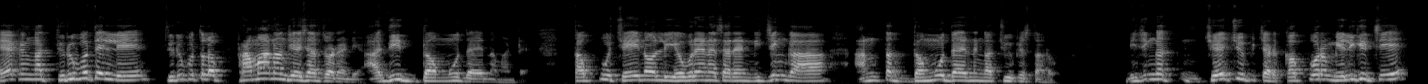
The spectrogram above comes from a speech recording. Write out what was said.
ఏకంగా తిరుపతి వెళ్ళి తిరుపతిలో ప్రమాణం చేశారు చూడండి. అది దమ్ము, ధైర్యం అంటే. తప్పు చేయనోళ్ళు ఎవరైనా సరే నిజంగా అంత దమ్ము, ధైర్యంగా చూపిస్తారు. నిజంగా చే చూపించాడు. కర్పూరం వెలిగించి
